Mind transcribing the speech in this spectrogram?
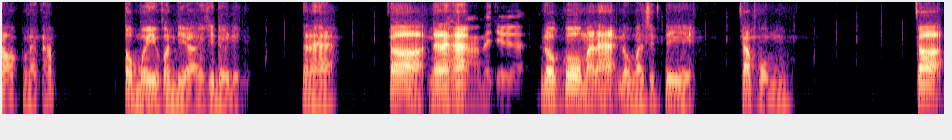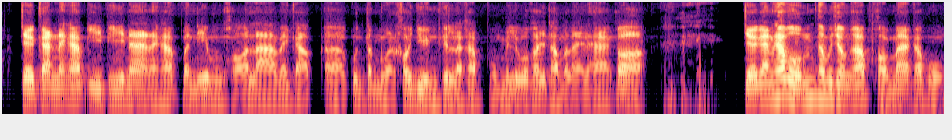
ต๊อกนะครับตบมืออยู่คนเดียวคิดดูดินั่นนะฮะก็นั่นนะฮะตามไม่เจอโลโก้มาแล้วฮะโนวันซิตี้ครับผม ก็เจอกันนะครับ EP หน้านะครับ วันนี้ผมขอลาไปกับเอ่อคุณตำรวจเขายืนขึ้นแล้วครับ ผมไม่รู้ว่าเขาจะทำอะไรนะฮะ ก็ เจอกันครับผมท่านผู้ชมครับ ขอบคุณมากครับผม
